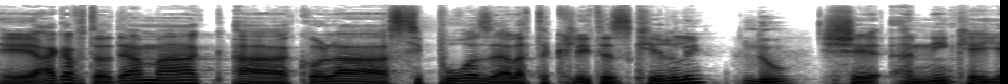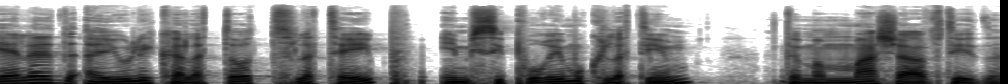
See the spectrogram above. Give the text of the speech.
אה, אגב, אתה יודע מה כל הסיפור הזה על התקליט הזכיר לי? נו. שאני כילד, היו לי קלטות לטייפ עם סיפורים מוקלטים, וממש אהבתי את זה.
